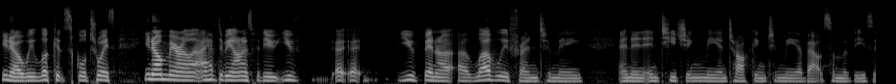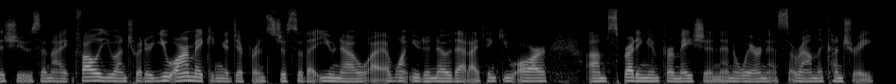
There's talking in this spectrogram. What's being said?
you know, we look at school choice. You know, Marilyn, I have to be honest with you. You've uh, uh you've been a, a, lovely friend to me and in, in, teaching me and talking to me about some of these issues. And I follow you on Twitter. You are making a difference, just so that you know. I, I want you to know that. I think you are um, spreading information and awareness around the country.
